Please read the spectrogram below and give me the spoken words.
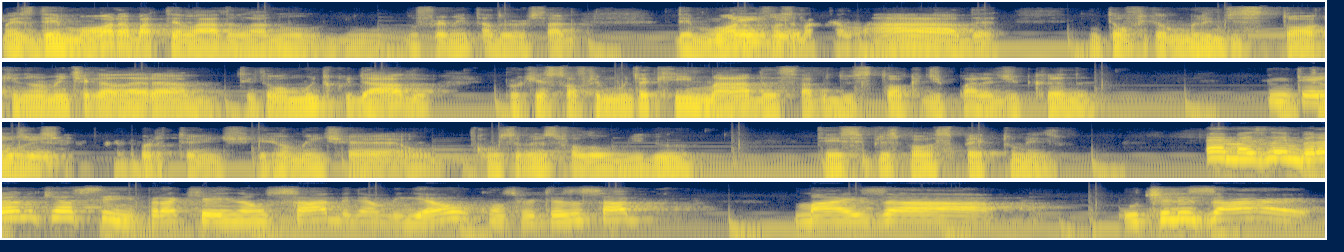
mas demora a batelada lá no, no, no fermentador, sabe? Demora para fazer batelada. Então fica um grande estoque. Normalmente a galera tem que tomar muito cuidado, porque sofre muita queimada, sabe, do estoque de palha de cana. Então, Entendi. Então isso é importante. E realmente é, como você mesmo falou, o milho tem esse principal aspecto mesmo. É, mas lembrando que assim, para quem não sabe, né, o Miguel com certeza sabe, mas a utilizar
